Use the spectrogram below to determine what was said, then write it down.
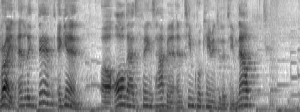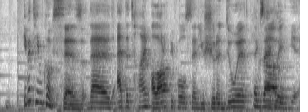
Right, and like then again, uh, all that things happened, and Tim Cook came into the team. Now, even Tim Cook says that at the time, a lot of people said you shouldn't do it. Exactly. Uh,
